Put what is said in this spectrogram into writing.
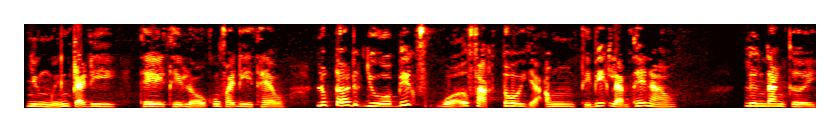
Nhưng Nguyễn trải đi thì thị lộ cũng phải đi theo. Lúc đó đức vua biết quở phạt tôi và ông thì biết làm thế nào? Lương Đăng cười.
